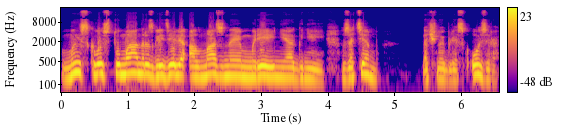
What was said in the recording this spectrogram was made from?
мы сквозь туман разглядели алмазное мрение огней, затем ночной блеск озера.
